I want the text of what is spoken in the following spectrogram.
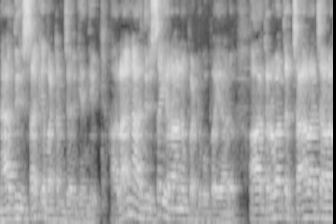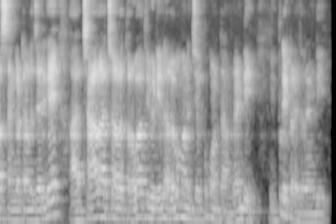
నాదిరిసాకి ఇవ్వటం జరిగింది. అలా నాదిరిసా ఇరాను పట్టుకుపోయాడు. ఆ తర్వాత చాలా చాలా సంఘటనలు జరిగాయి. ఆ చాలా చాలా తర్వాత వీడియోలు మనం చెప్పుకుంటాం. రండి ఇప్పుడు ఇక్కడికి రండి.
